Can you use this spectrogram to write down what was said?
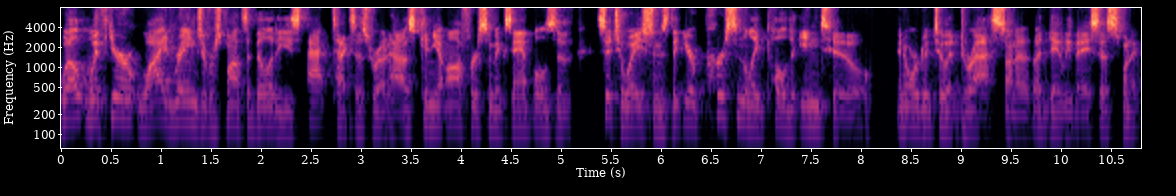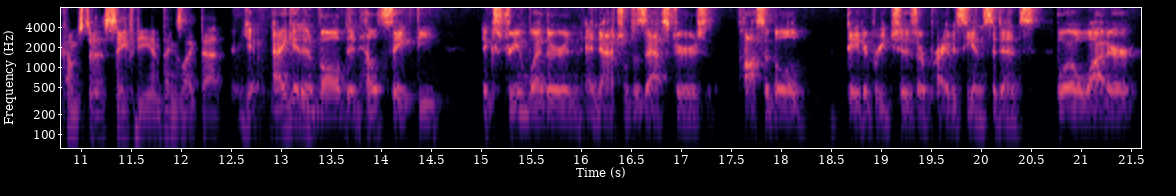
well, with your wide range of responsibilities at Texas Roadhouse, can you offer some examples of situations that you're personally pulled into in order to address on a, a daily basis when it comes to safety and things like that? Yeah, I get involved in health safety, extreme weather and, and natural disasters, possible data breaches or privacy incidents, boil water,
